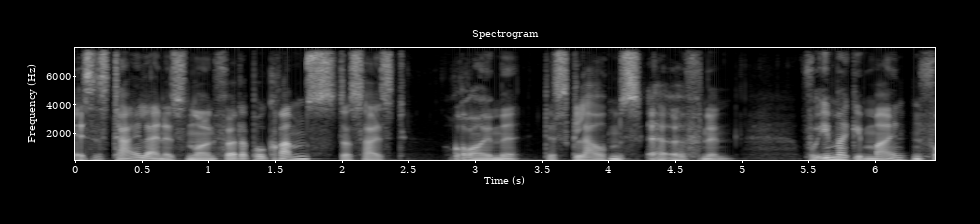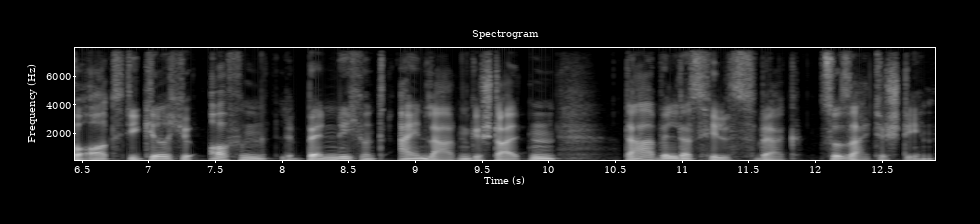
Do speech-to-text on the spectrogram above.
Es ist Teil eines neuen Förderprogramms, das heißt Räume des Glaubens eröffnen, wo immer Gemeinden vor Ort die Kirche offen, lebendig und einladend gestalten, da will das Hilfswerk zur Seite stehen.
